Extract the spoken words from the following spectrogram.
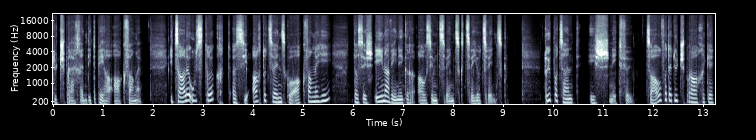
Deutschsprechende in die PH angefangen. In Zahlen ausgedrückt, es sind 28, die angefangen haben. Das ist eher weniger als im 2022. 3% ist nicht viel. Die Zahl der Deutschsprachigen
